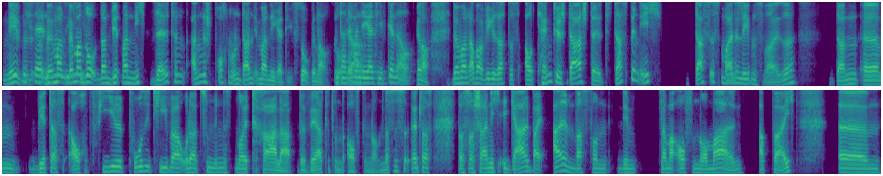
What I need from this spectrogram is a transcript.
Nee, wenn man, wenn man so, dann wird man nicht selten angesprochen und dann immer negativ. So, genau. So, und dann ja. immer negativ, genau. Genau. Wenn man aber, wie gesagt, das authentisch darstellt, das bin ich, das ist meine Lebensweise, dann ähm, wird das auch viel positiver oder zumindest neutraler bewertet und aufgenommen. Das ist etwas, was wahrscheinlich egal bei allem, was von dem Klammer auf normalen abweicht, ähm,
